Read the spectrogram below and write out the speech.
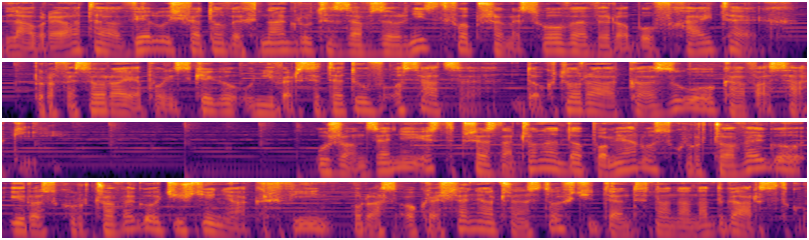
Laureata wielu światowych nagród za wzornictwo przemysłowe wyrobów high-tech, profesora japońskiego Uniwersytetu w Osace, doktora Kazuo Kawasaki. Urządzenie jest przeznaczone do pomiaru skurczowego i rozkurczowego ciśnienia krwi oraz określenia częstości tętna na nadgarstku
